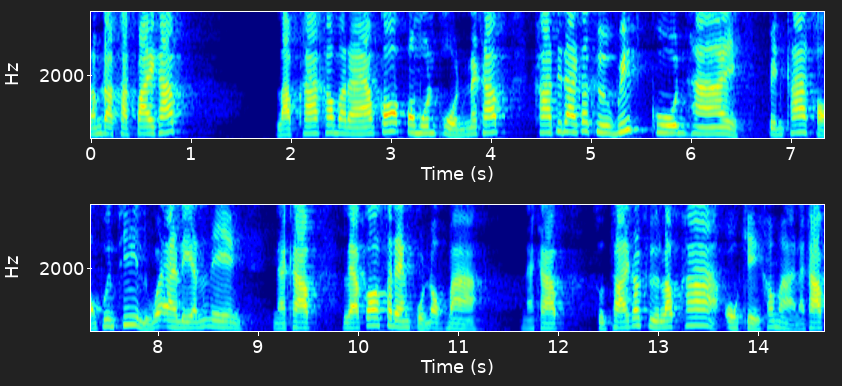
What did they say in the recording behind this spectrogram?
ลำดับถัดไปครับ รับค่าเข้ามาแล้วก็ประมวลผลนะครับ ค่าที่ได้ก็คือ width คูณ high เป็นค่าของพื้นที่หรือว่า area นั่นเองนะครับ แล้วก็แสดงผลออกมานะครับ สุดท้ายก็คือรับค่าโอเคเข้ามานะครับ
